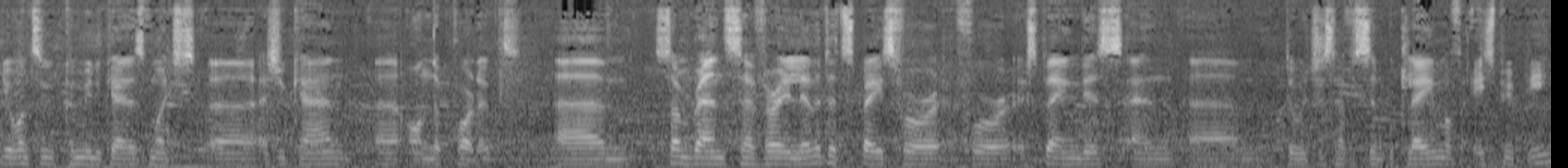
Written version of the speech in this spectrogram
you want to communicate as much uh, as you can uh, on the product. Um, some brands have very limited space for, for explaining this, and um, they would just have a simple claim of HPP.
